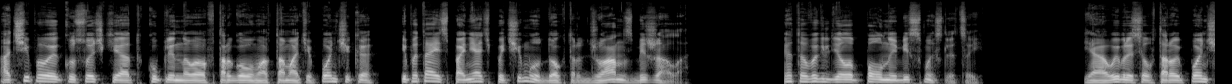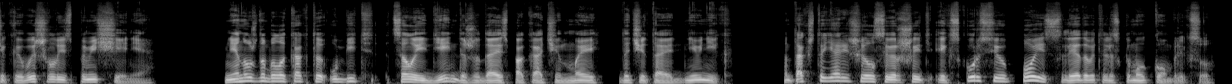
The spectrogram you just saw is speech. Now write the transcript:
отщипывая кусочки от купленного в торговом автомате пончика и пытаясь понять, почему доктор Джоан сбежала. Это выглядело полной бессмыслицей. Я выбросил второй пончик и вышел из помещения. Мне нужно было как-то убить целый день, дожидаясь, пока Чин Мэй дочитает дневник. Так что я решил совершить экскурсию по исследовательскому комплексу.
